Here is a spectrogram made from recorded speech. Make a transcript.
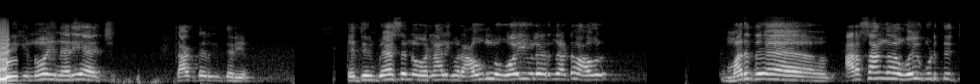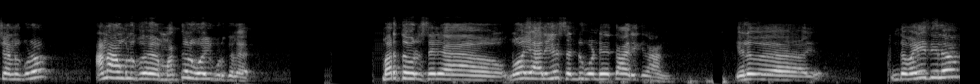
இன்னைக்கு நோய் நிறைய ஆச்சு. டாக்டருக்கு தெரியும். எத்தனை பேசணும் ஒரு நாளைக்கு வரும் அவங்க ஓய்வுல இருந்தாட்டும் அவர் மருத்துவ அரசாங்கம் ஓய்வு கொடுத்துச்சான்னு கூட ஆனால் அவங்களுக்கு மக்கள் ஓய்வு கொடுக்கல. மருத்துவர் சரி நோயாளிகள் சென்று கொண்டே தான் இருக்கிறாங்க. எழு இந்த வயதிலும்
